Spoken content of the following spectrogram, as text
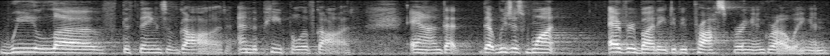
we love the things of God and the people of God. And that, that we just want everybody to be prospering and growing. And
